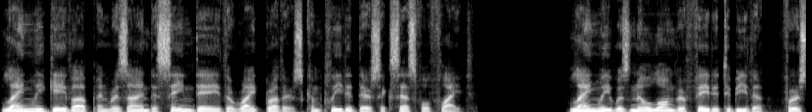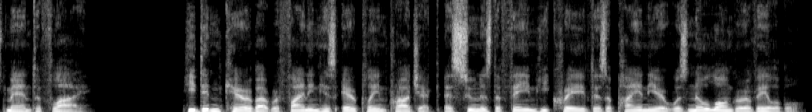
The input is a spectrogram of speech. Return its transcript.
Langley gave up and resigned the same day the Wright brothers completed their successful flight. Langley was no longer fated to be the first man to fly. He didn't care about refining his airplane project as soon as the fame he craved as a pioneer was no longer available.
